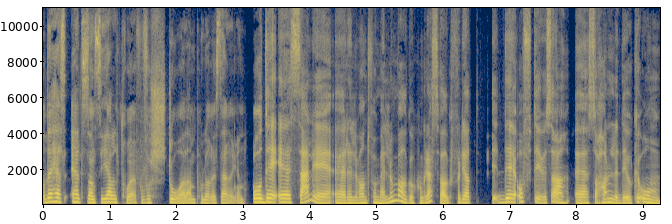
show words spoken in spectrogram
Og det er helt, essensielt, tror jeg, for å forstå den polariseringen. Og det er særlig eh, relevant for mellomvalg og kongressvalg, fordi at det ofte i USA eh, så handler det jo ikke om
